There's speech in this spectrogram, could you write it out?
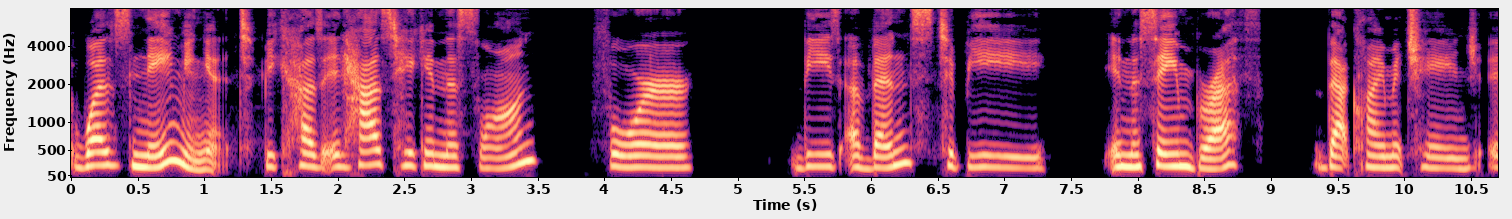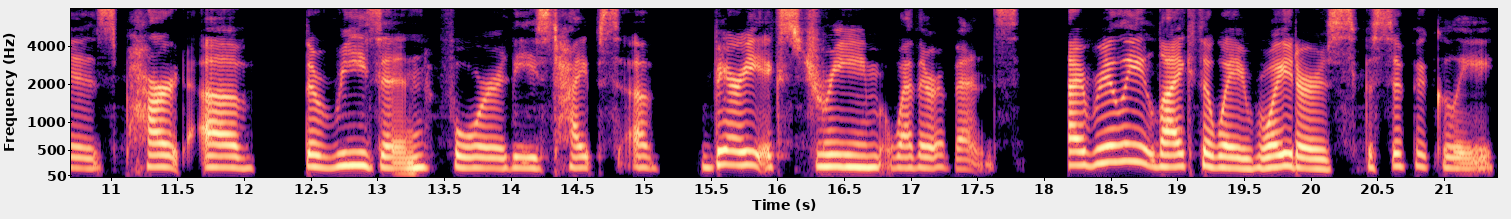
was naming it because it has taken this long for these events to be in the same breath that climate change is part of the reason for these types of very extreme weather events. I really like the way Reuters specifically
